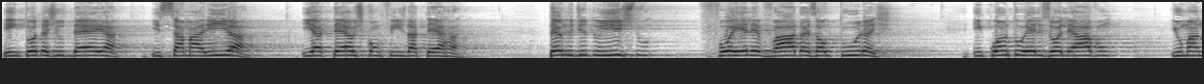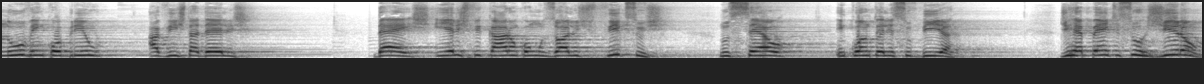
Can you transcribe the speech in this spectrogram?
e em toda a Judéia e Samaria e até os confins da terra. Tendo dito isto, foi elevado às alturas, enquanto eles olhavam, e uma nuvem cobriu a vista deles. 10. E eles ficaram com os olhos fixos no céu enquanto ele subia. De repente surgiram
